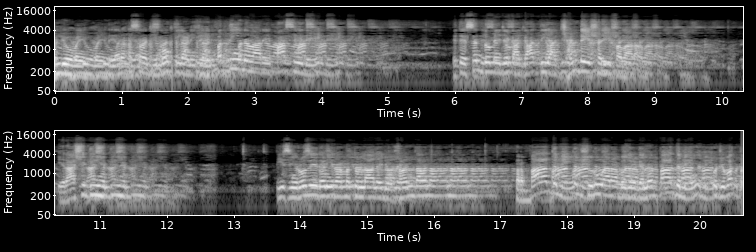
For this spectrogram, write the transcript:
هليو ويو يار اسان جي موڪلاڻي بدين واري پاسي ڏي. هتي سنڌ ۾ جيڪا گادي آهي جهنڊي شريف وارا. راشدین راشدی ہیں۔ تیسری روزے دھنی رحمت اللہ علیہ جو خاندان۔ پر بعد میں شروع آرہ بزرگن بعد میں کچھ وقت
